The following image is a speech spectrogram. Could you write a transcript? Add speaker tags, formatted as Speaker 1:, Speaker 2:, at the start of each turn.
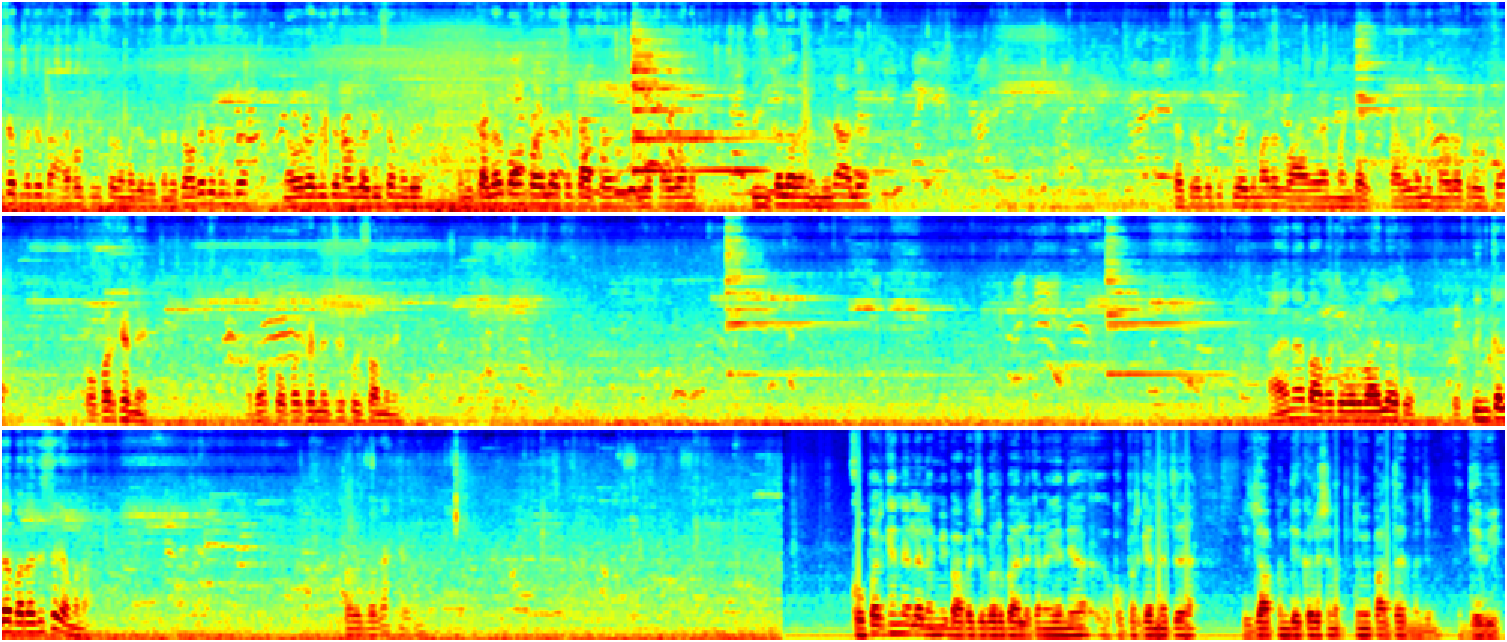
Speaker 1: कशात मजेत I hope तुम्ही सर्व मजेत असणार स्वागत आहे तुमचं नवरात्रीच्या नवव्या दिवसामध्ये. तुम्ही कलर पाहून पाहिलं असेल त्याचं दिवस नव्यानं पिंक कलर आणि मीनं आलं. छत्रपती शिवाजी महाराज व्यायाम मंडळ सार्वजनिक नवरात्र उत्सव कोपरखेडणे बघ कोपरखेडण्याचे कुलस्वामीने. आहे ना बाबाच्या बरोबर पाहिलं असं तो पिंक कलर बरा दिसतो का मला? परत बघा. कोपरखेडण्याला मी बाबाच्या बरोबर आलं कारण याने कोपरखेडण्याचं हे जो आपण डेकोरेशन आता तुम्ही पाहताय म्हणजे देवी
